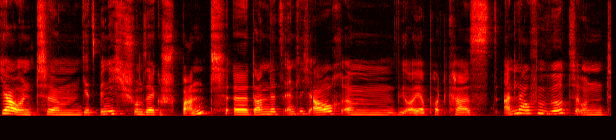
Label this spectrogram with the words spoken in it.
Ja, und ähm, jetzt bin ich schon sehr gespannt, äh, dann letztendlich auch, ähm, wie euer Podcast anlaufen wird und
